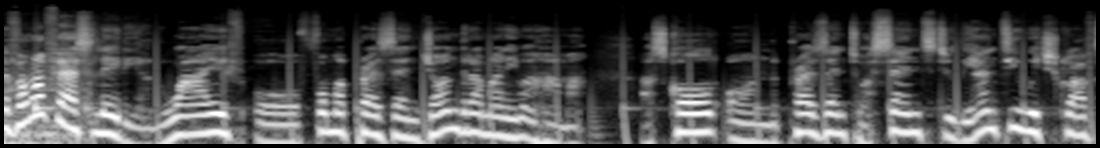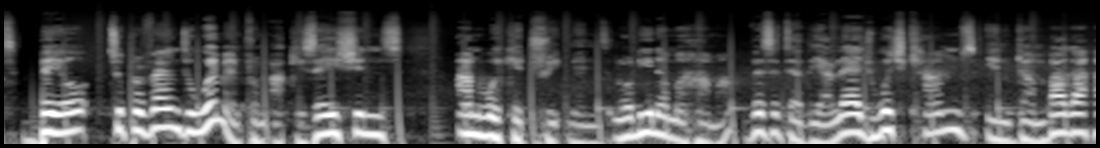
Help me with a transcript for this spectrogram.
The former First Lady and wife of former President John Dramani Mahama has called on the President to assent to the anti witchcraft bill to prevent women from accusations and wicked treatment. Lordina Mahama visited the alleged witch camps in Gambaga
